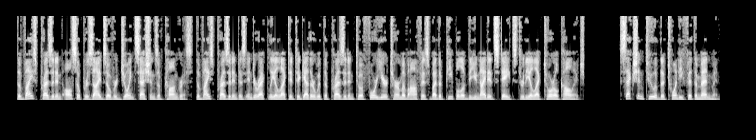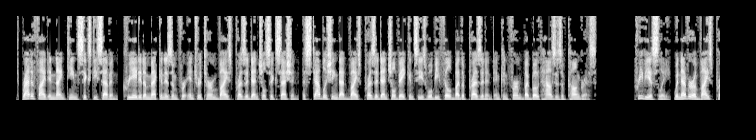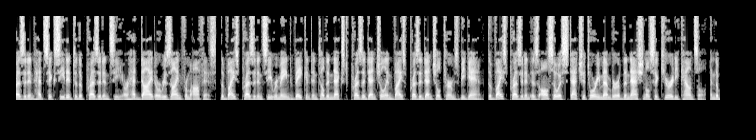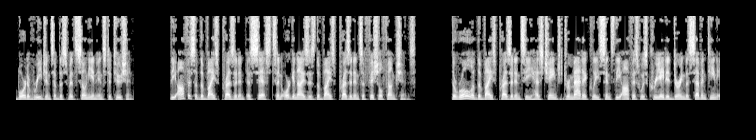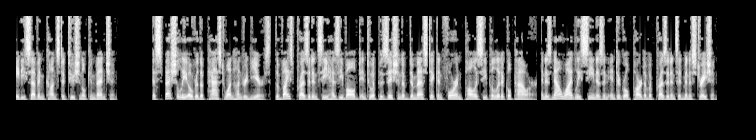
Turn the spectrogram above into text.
The Vice President also presides over joint sessions of Congress. The Vice President is indirectly elected together with the President to a four-year term of office by the people of the United States through the Electoral College. Section 2 of the 25th Amendment, ratified in 1967, created a mechanism for intra-term vice presidential succession, establishing that vice presidential vacancies will be filled by the President and confirmed by both houses of Congress. Previously, whenever a vice president had succeeded to the presidency or had died or resigned from office, the vice presidency remained vacant until the next presidential and vice presidential terms began. The vice president is also a statutory member of the National Security Council, and the Board of Regents of the Smithsonian Institution. The office of the vice president assists and organizes the vice president's official functions. The role of the vice presidency has changed dramatically since the office was created during the 1787 Constitutional Convention. Especially over the past 100 years, the vice presidency has evolved into a position of domestic and foreign policy political power, and is now widely seen as an integral part of a president's administration.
